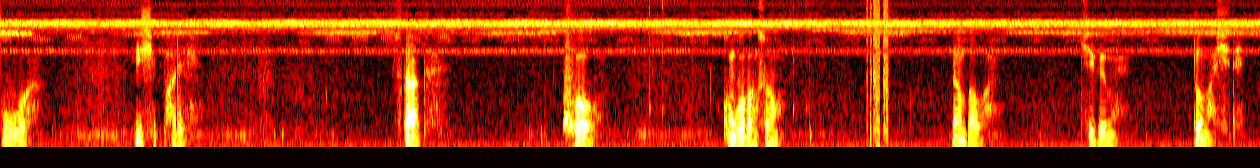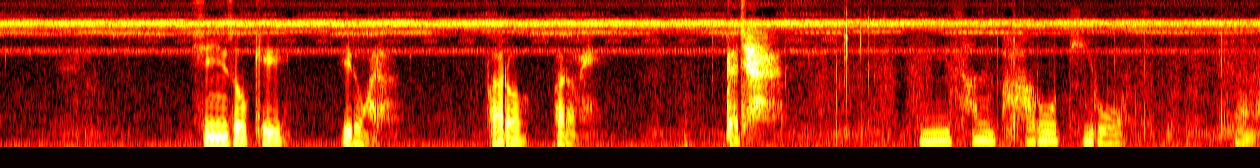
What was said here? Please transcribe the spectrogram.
9월 28일 스타트. 고. 공포방송. 넘버원. 지금은 또마시대. 신속히 이동하라. 바로 바람에. 가자. 이 산 바로 뒤로. 어,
